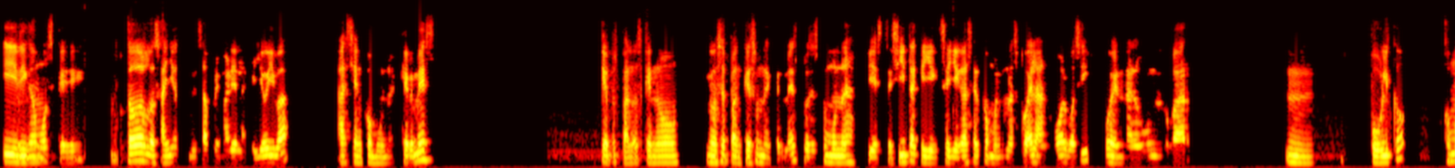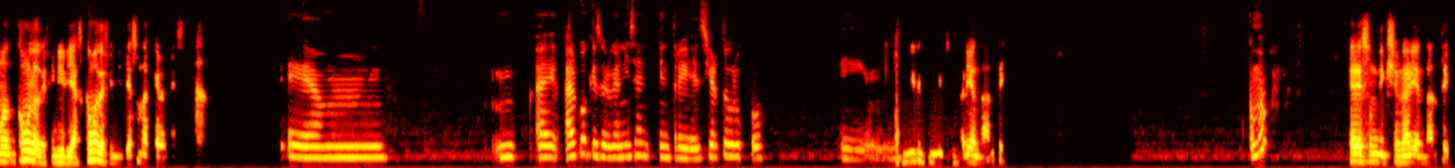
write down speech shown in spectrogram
Y digamos que todos los años de esa primaria en la que yo iba, hacían como una kermés, que pues para los que no, no sepan qué es una kermés, pues es como una fiestecita que se llega a hacer como en una escuela, ¿no? O algo así, o en algún lugar mm, público. ¿Cómo, cómo lo definirías? ¿Cómo definirías una kermés? Em, mm, hay algo que se organiza en- entre cierto grupo. eres un diccionario andante. ¿Cómo? Eres un diccionario andante.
